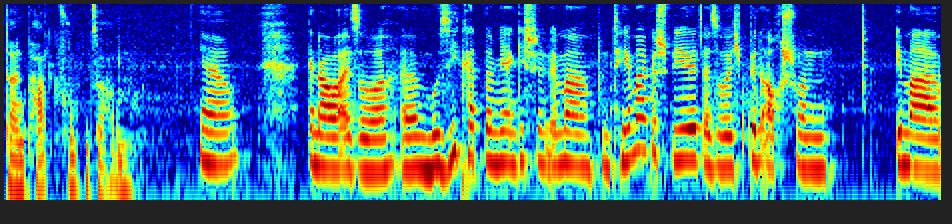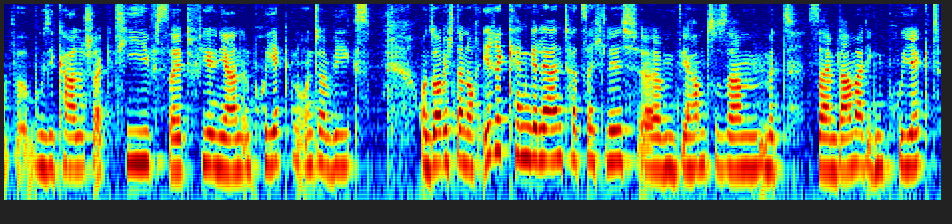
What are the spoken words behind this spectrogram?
deinen Part gefunden zu haben. Ja, Genau, also äh, Musik hat bei mir eigentlich schon immer ein Thema gespielt. Also ich bin auch schon immer musikalisch aktiv, seit vielen Jahren in Projekten unterwegs. Und so habe ich dann auch Erik kennengelernt tatsächlich. Ähm, wir haben zusammen mit seinem damaligen Projekt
